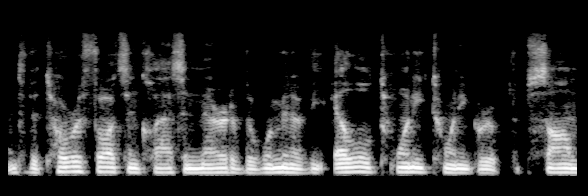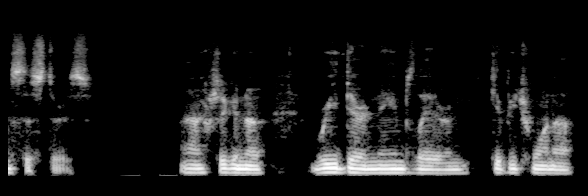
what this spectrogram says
and to the Torah Thoughts in Class and Merit of the women of the Elul 2020 group, the Psalm Sisters. I'm actually going to read their names later and give each one a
